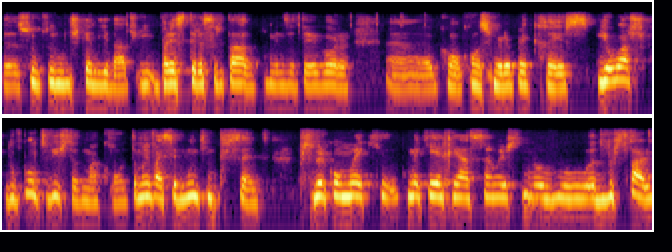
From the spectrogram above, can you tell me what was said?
uh, sobretudo nos candidatos, e parece ter acertado, pelo menos até agora, com, com a senhora Pécresse. E eu acho que, do ponto de vista de Macron, também vai ser muito interessante perceber como é que, como é, que é a reação a este novo adversário,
